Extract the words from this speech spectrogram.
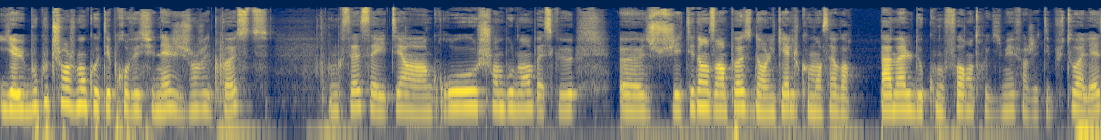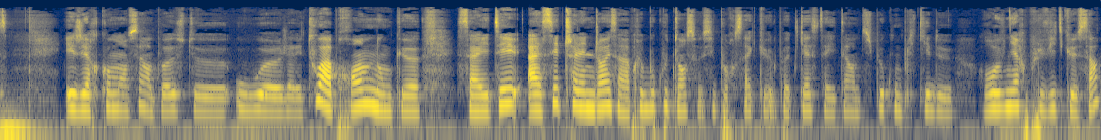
Il y a eu beaucoup de changements côté professionnel, j'ai changé de poste. Donc ça, ça a été un gros chamboulement parce que euh, j'étais dans un poste dans lequel je commençais à avoir pas mal de confort entre guillemets, enfin j'étais plutôt à l'aise. Et j'ai recommencé un poste euh, où euh, j'avais tout à apprendre. Donc euh, ça a été assez challengeant et ça m'a pris beaucoup de temps, c'est aussi pour ça que le podcast a été un petit peu compliqué de revenir plus vite que ça.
